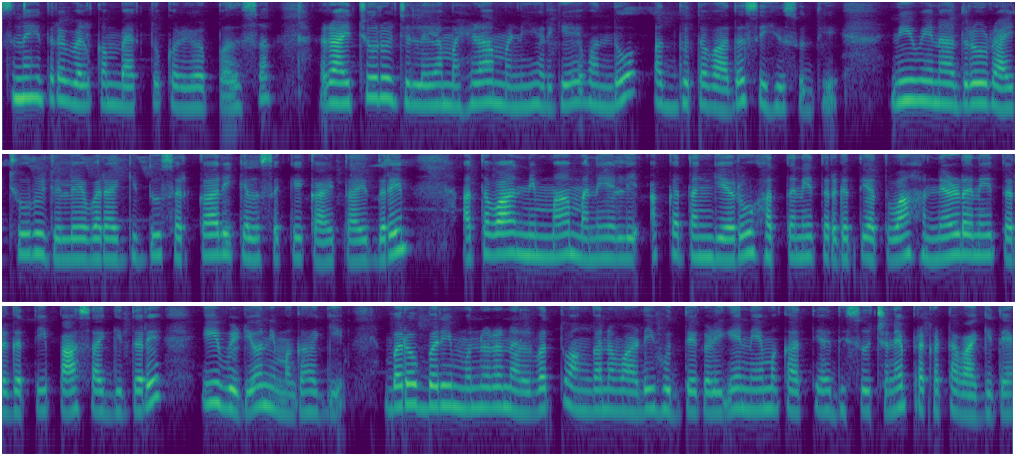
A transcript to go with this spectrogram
ಸ್ನೇಹಿತರೆ, welcome back to Career Pulse. Raichur ಜಿಲ್ಲೆಯ ಮಹಿಳಾ ಮಣಿಯರಿಗೆ ಒಂದು ಅದ್ಭುತವಾದ ಸಿಹಿ ಸುದ್ದಿ. ನೀವೇನಾದರೂ ರಾಯಚೂರು ಜಿಲ್ಲೆಯವರಾಗಿದ್ದು ಸರ್ಕಾರಿ ಕೆಲಸಕ್ಕೆ ಕಾಯ್ತಾ ಇದ್ದರೆ ಅಥವಾ ನಿಮ್ಮ ಮನೆಯಲ್ಲಿ ಅಕ್ಕ ತಂಗಿಯರು ಹತ್ತನೇ ತರಗತಿ ಅಥವಾ ಹನ್ನೆರಡನೇ ತರಗತಿ ಪಾಸ್ ಆಗಿದ್ದರೆ ಈ ವಿಡಿಯೋ ನಿಮಗಾಗಿ. ಬರೋಬ್ಬರಿ ಮುನ್ನೂರ ನಲವತ್ತು ಅಂಗನವಾಡಿ ಹುದ್ದೆಗಳಿಗೆ ನೇಮಕಾತಿ ಅಧಿಸೂಚನೆ ಪ್ರಕಟವಾಗಿದೆ.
